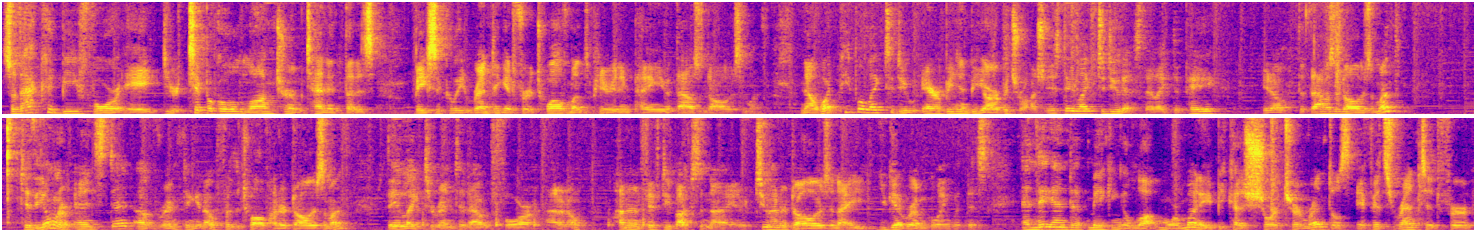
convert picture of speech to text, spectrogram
So that could be for a your typical long-term tenant that is basically renting it for a 12-month period and paying you $1,000 a month. Now, what people like to do, Airbnb arbitrage, is they like to do this. They like to pay, you know, the $1,000 a month to the owner, and instead of renting it out for the $1,200 a month, they like to rent it out for, I don't know, 150 bucks a night or $200 a night. You get where I'm going with this. And they end up making a lot more money because short-term rentals, if it's rented for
